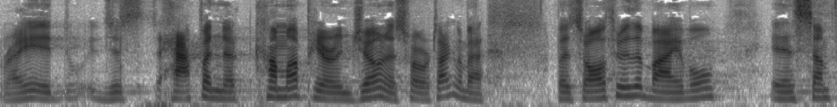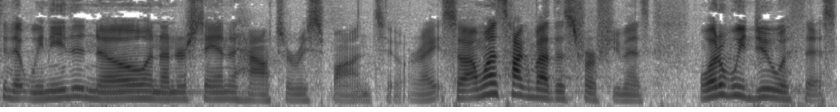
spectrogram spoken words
right? It just happened to come up here in Jonah. That's what we're talking about. But it's all through the Bible. It is something that we need to know and understand and how to respond to, right? So I want to talk about this for a few minutes. What do we do with this?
